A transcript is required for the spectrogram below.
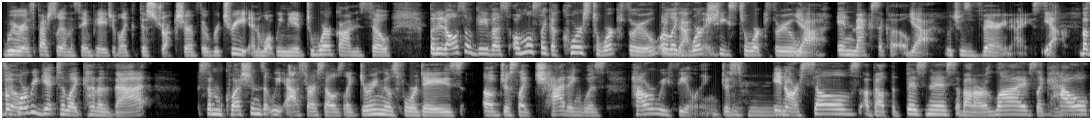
we were especially on the same page of like the structure of the retreat and what we needed to work on. And so, but it also gave us almost like a course to work through or like worksheets to work through yeah, in Mexico. yeah, which was very nice. Yeah. But So- before we get to like kind of that, some questions that we asked ourselves like during those four days of just like chatting was how are we feeling? Just Mhm. in ourselves, about the business, about our lives. Like Yeah. how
